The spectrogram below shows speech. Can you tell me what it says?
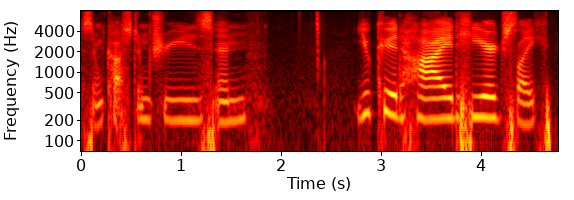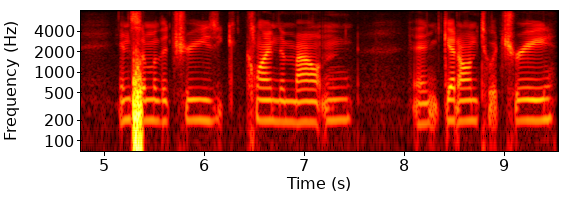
some custom trees, and you could hide here just like in some of the trees. You could climb the mountain and get onto a tree,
